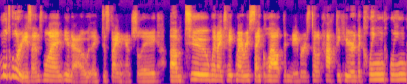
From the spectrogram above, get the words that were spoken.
multiple reasons. One, you know, like just financially. Um, two, when I take my recycle out, the neighbors don't have to hear the cling, cling,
